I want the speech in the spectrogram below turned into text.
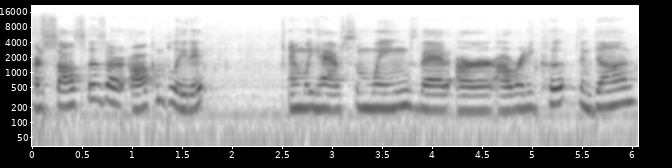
Our sauces are all completed and we have some wings that are already cooked and done.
